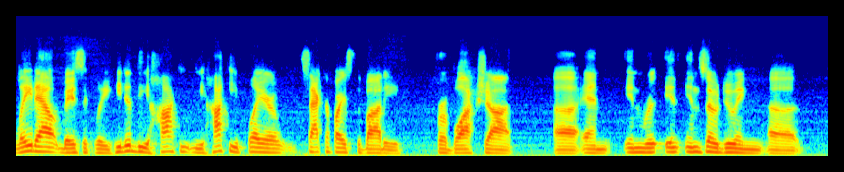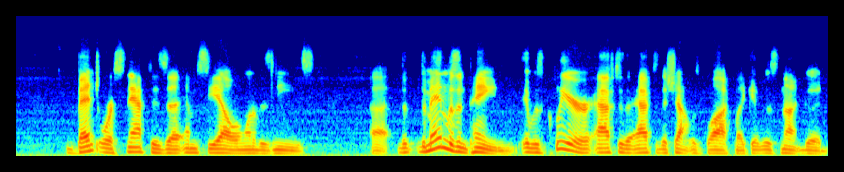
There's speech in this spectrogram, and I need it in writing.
laid out basically he did the hockey the hockey player sacrificed the body for a block shot uh, and in, in, in so doing uh, bent or snapped his uh, MCL on one of his knees. The, the man was in pain. It was clear after the after the shot was blocked, like it was not good.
